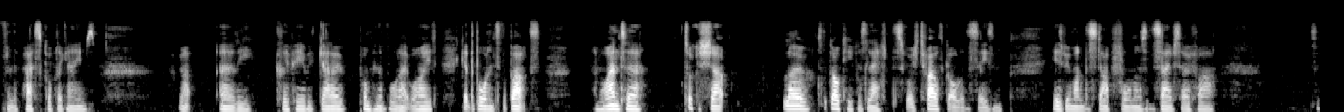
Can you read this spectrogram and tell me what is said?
from the past couple of games. We've got early clip here with Gallo pumping the ball out wide, get the ball into the box, and Mueanta took a shot low to the goalkeeper's left to score his 12th goal of the season. He's been one of the star performers of the save so far. It's a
